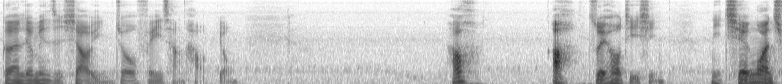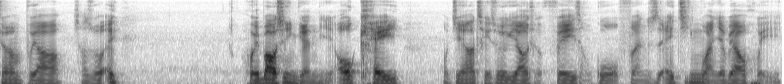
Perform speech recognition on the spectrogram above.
跟留面子效应就非常好用。好啊，最后提醒你，千万千万不要想说，哎，回报性原理 OK。我今天要提出一个要求，非常过分，就是哎，今晚要不要回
